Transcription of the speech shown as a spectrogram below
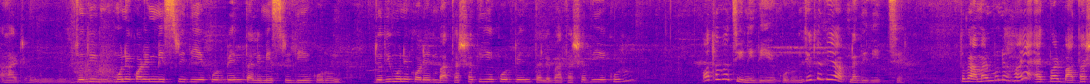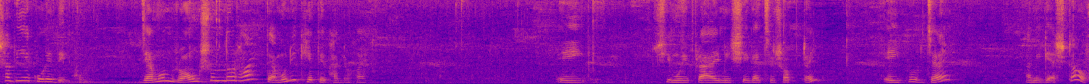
আর যদি মনে করেন মিশ্রি দিয়ে করবেন, তাহলে মিশ্রি দিয়ে করুন। যদি মনে করেন বাতাসা দিয়ে করবেন, তাহলে বাতাসা দিয়ে করুন। অথবা চিনি দিয়ে করুন, যেটা দিয়ে আপনাদের ইচ্ছে। তবে আমার মনে হয় একবার বাতাসা দিয়ে করে দেখুন। যেমন রং সুন্দর হয়, তেমনই খেতে ভালো হয়। এই সিমুই প্রায় মিশে গেছে সবটাই। এই পর্যায়ে আমি গ্যাসটা অফ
